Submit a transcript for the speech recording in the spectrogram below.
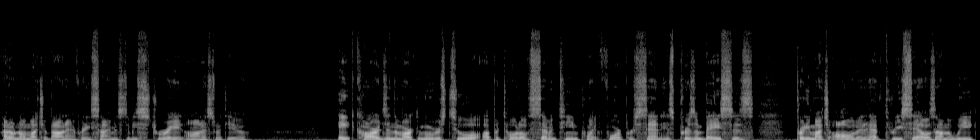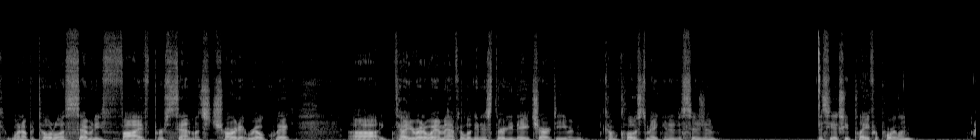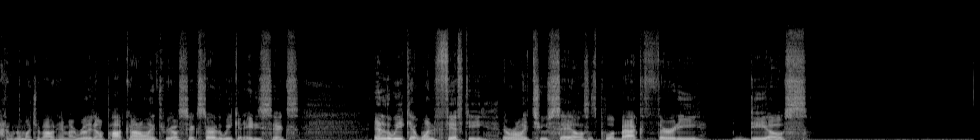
I don't know much about Anthony Simons, to be straight honest with you. Eight cards in the Market Movers tool, up a total of 17.4%. His Prism base is pretty much all of it. it. Had three sales on the week, went up a total of 75%. Let's chart it real quick. Uh, tell you right away, I'm going to have to look at his 30 day chart to even come close to making a decision. Does he actually play for Portland? I don't know much about him. I really don't. Popcon only 306. Started the week at 86. End of the week at 150. There were only two sales. Let's pull it back 30 Dios.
